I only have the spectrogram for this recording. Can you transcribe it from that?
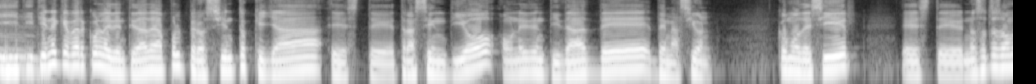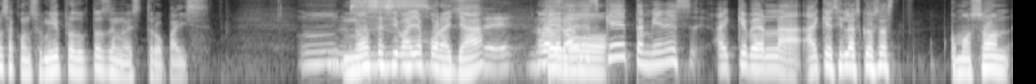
Y, y tiene que ver con la identidad de Apple, pero siento que ya este, trascendió a una identidad de, de nación. Como decir, este, nosotros vamos a consumir productos de nuestro país. No sé si vaya por allá, Sí. No, la pero- verdad es que también es, hay que verla, hay que decir las cosas como son.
